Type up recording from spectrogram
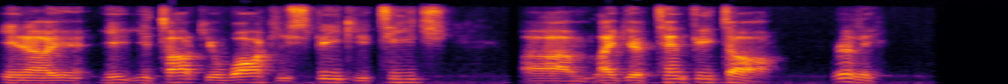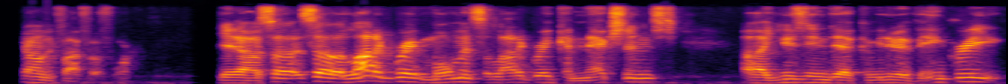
You know, you, you talk, you walk, you speak, you teach, um, like you're 10 feet tall. Really? You're only five foot four. You know, so so a lot of great moments, a lot of great connections uh, using the community of inquiry.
